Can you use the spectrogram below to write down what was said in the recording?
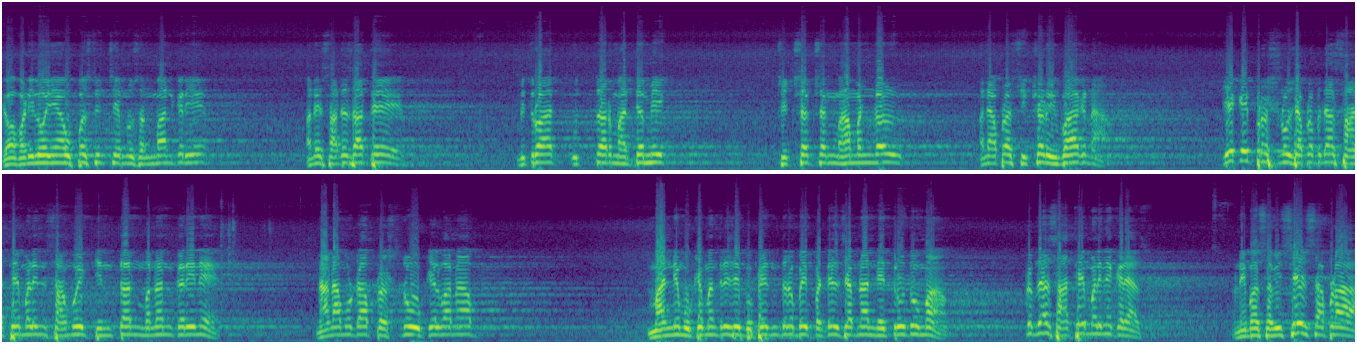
એવા વડીલો અહીંયા ઉપસ્થિત છે એમનું સન્માન કરીએ. અને સાથે સાથે મિત્રો આ ઉત્તર માધ્યમિક શિક્ષક સંઘ મહામંડળ અને આપણા શિક્ષણ વિભાગના જે કંઈ પ્રશ્નો છે આપણે બધા સાથે મળીને સામૂહિક ચિંતન મનન કરીને નાના મોટા પ્રશ્નો ઉકેલવાના માન્ય મુખ્યમંત્રી શ્રી ભૂપેન્દ્રભાઈ પટેલ સાહેબના નેતૃત્વમાં બધા સાથે મળીને કર્યા છે. અને એમાં સવિશેષ આપણા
